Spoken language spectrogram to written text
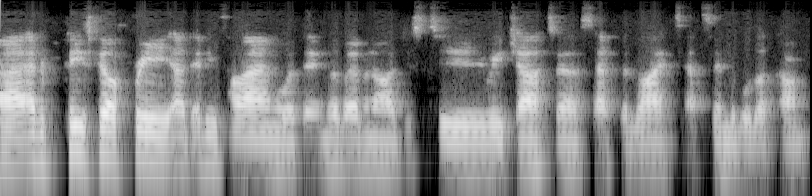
Uh, and please feel free at any time or at the end of the webinar just to reach out to us at the right at sendible.com.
